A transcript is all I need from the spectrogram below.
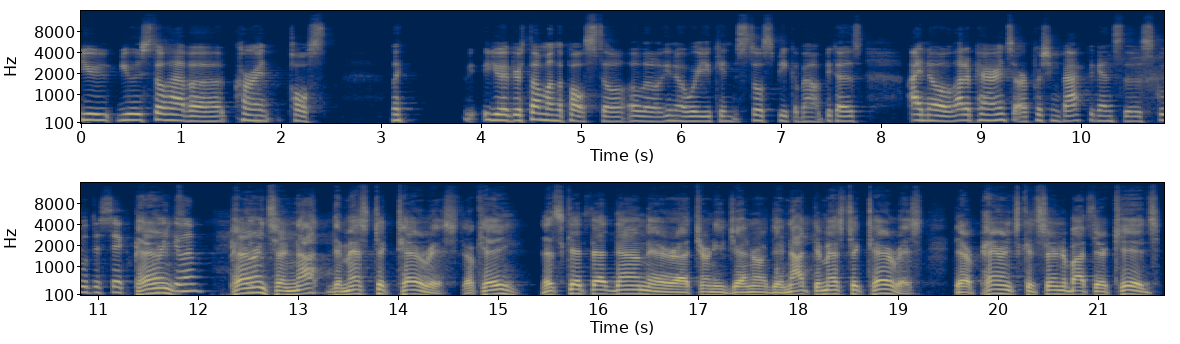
you you still have a current pulse. Like you have your thumb on the pulse still a little, you know, where you can still speak about because I know a lot of parents are pushing back against the school district Parents, curriculum. parents are not domestic terrorists, okay? Let's get that down there, Attorney General. They're not domestic terrorists. They're parents concerned about their kids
